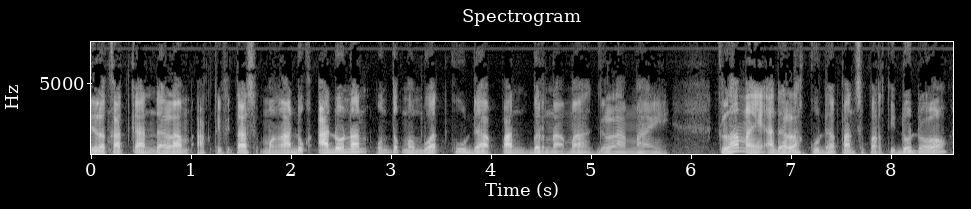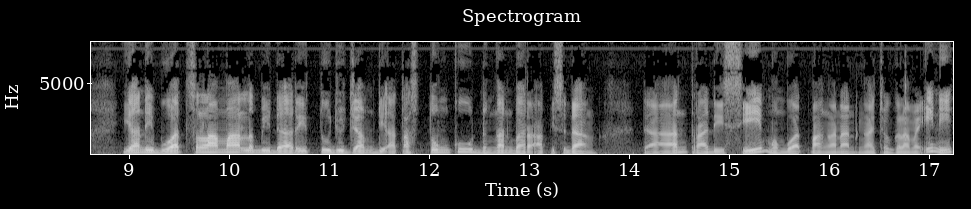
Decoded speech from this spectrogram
dilekatkan dalam aktivitas mengaduk adonan untuk membuat kudapan bernama gelamai. Gelamai adalah kudapan seperti dodol yang dibuat selama lebih dari 7 jam di atas tungku dengan bara api sedang. Dan tradisi membuat panganan ngaco gelamai ini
